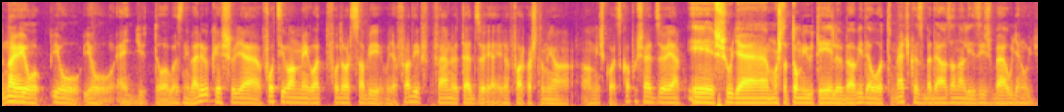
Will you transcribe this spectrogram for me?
nagyon jó, jó, jó együtt dolgozni velük, és ugye foci van még ott, Fodor Szabi, ugye a Fradi felnőtt edzője, a Farkas Tomi a, a Miskolc kapus edzője, és ugye most a Tomi üti élőbe a videót meccs közben, de az analízisbe ugyanúgy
